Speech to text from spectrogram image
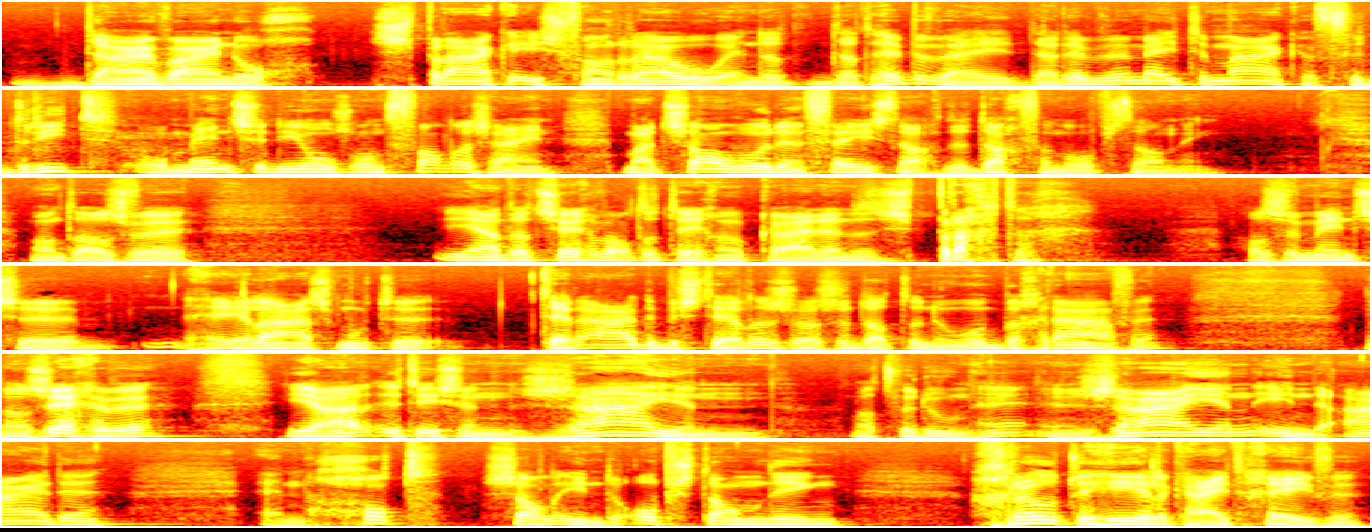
Daar waar nog sprake is van rouw, en dat, dat hebben wij, daar hebben we mee te maken. Verdriet om mensen die ons ontvallen zijn. Maar het zal worden een feestdag, de dag van de opstanding. Want als we, ja, dat zeggen we altijd tegen elkaar, en dat is prachtig. Als we mensen helaas moeten ter aarde bestellen, zoals we dat dan noemen, begraven. Dan zeggen we, ja, het is een zaaien wat we doen. Hè? Een zaaien in de aarde. En God zal in de opstanding grote heerlijkheid geven.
